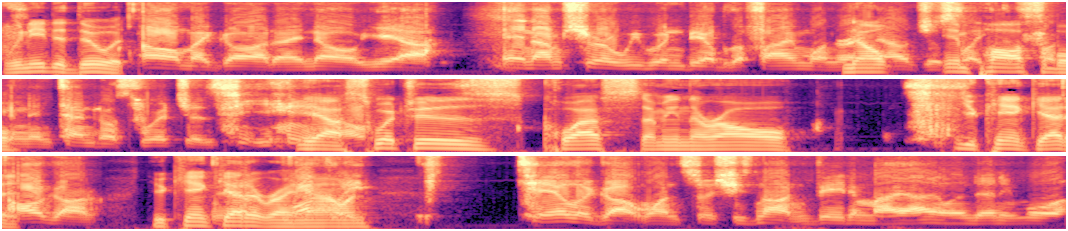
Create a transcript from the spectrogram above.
We need to do it. Oh my god, I know. Yeah, and I'm sure we wouldn't be able to find one right Nope, now. Just impossible. like Nintendo Switches. Yeah, know? Switches, Quests. I mean, they're all you can't get it. all gone. You can't get it right now. And, Taylor got one, so she's not invading my island anymore.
